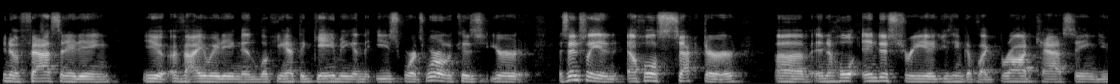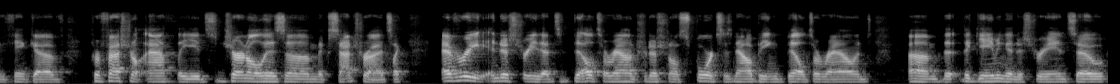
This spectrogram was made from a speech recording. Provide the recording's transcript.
you know fascinating you evaluating and looking at the gaming and the esports world because you're essentially in a whole sector um, in a whole industry. You think of like broadcasting you think of professional athletes journalism etc it's like every industry that's built around traditional sports is now being built around um, the, the gaming industry and so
